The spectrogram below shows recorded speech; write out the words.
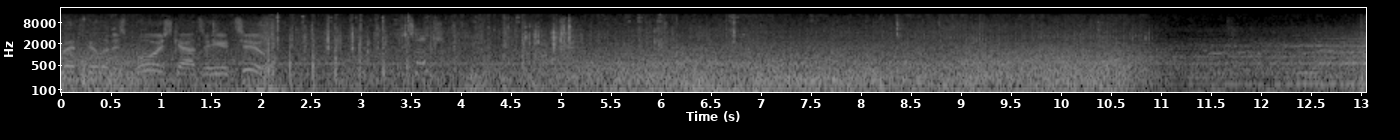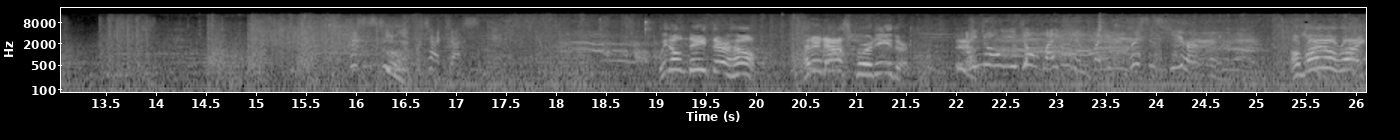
Redfield and his Boy Scouts are here too. Jake? Chris is here to protect us. We don't need their help! I didn't ask for it either! I know you don't like him, but if Chris is here, Alright, alright!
